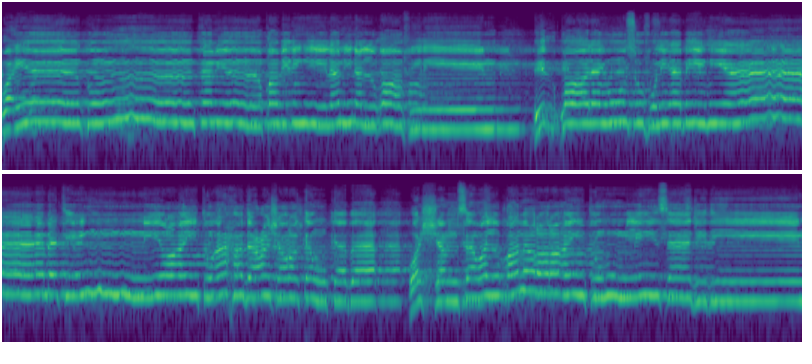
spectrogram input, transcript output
وإن كنت من قبله لمن الغافلين إذ قال يوسف لأبيه يا أبت إني رأيت أحد عشر كوكبا والشمس والقمر رأيتهم لي ساجدين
